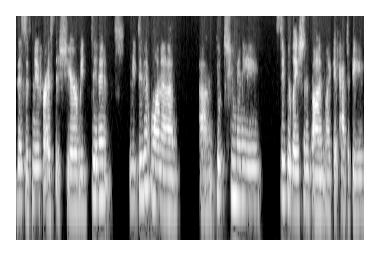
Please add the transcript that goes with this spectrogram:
this is new for us this year. We didn't we didn't want to um, put too many stipulations on like it had to be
